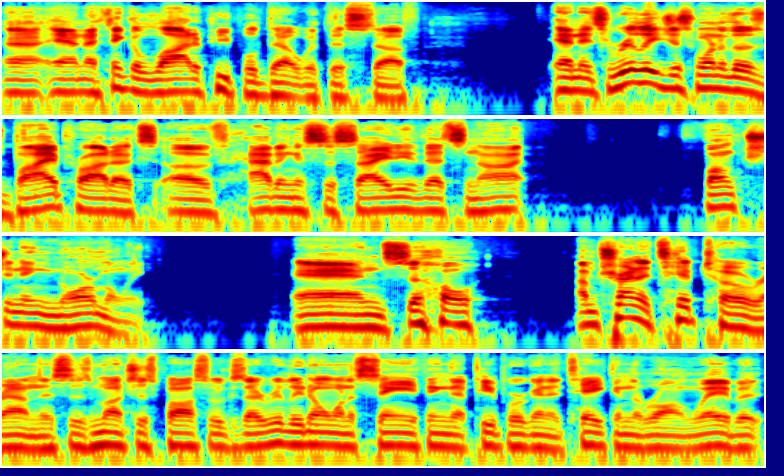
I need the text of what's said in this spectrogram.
uh, and I think a lot of people dealt with this stuff. And it's really just one of those byproducts of having a society that's not functioning normally. And so I'm trying to tiptoe around this as much as possible because I really don't want to say anything that people are going to take in the wrong way. But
